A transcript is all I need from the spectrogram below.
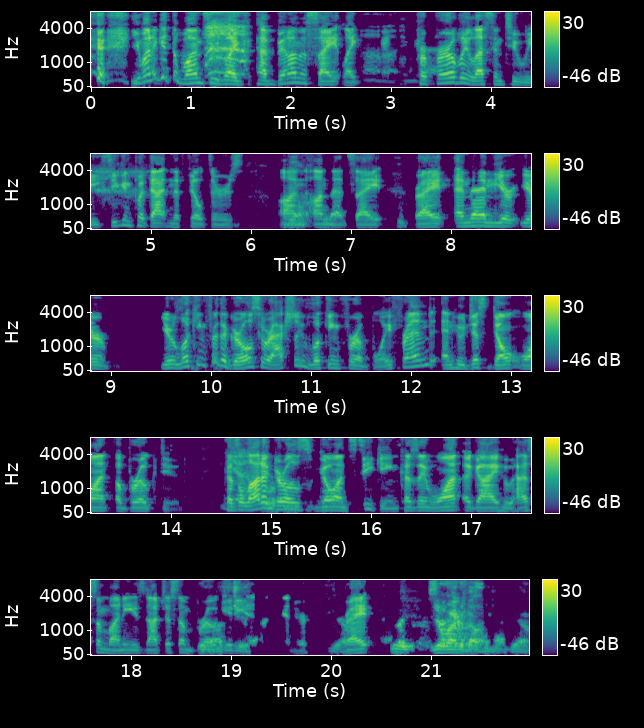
you want to get the ones who like have been on the site like Oh preferably less than two weeks. You can put that in the filters on Yeah. on that site, right? And then you're you're you're looking for the girls who are actually looking for a boyfriend and who just don't want a broke dude. Because Yeah. a lot of girls go on seeking because they want a guy who has some money. He's not just some broke that's idiot Tinder, Yeah. right? You're- You're right about that. Yeah.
